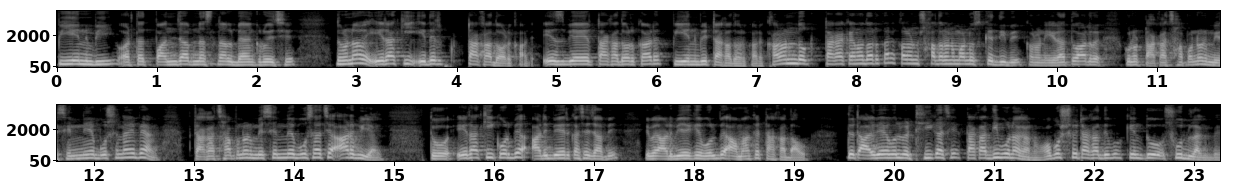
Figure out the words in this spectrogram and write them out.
পিএনবি অর্থাৎ পাঞ্জাব ন্যাশনাল ব্যাঙ্ক রয়েছে। ধরে নাও, এরা কি? এদের টাকা দরকার। এসবিআই এর টাকা দরকার পিএনবির টাকা দরকার। কারণ টাকা কেন দরকার? কারণ সাধারণ মানুষকে দিবে। কারণ এরা তো আর কোনো টাকা ছাপানোর মেশিন নিয়ে বসে নাই ব্যাংক। টাকা ছাপানোর মেশিন নিয়ে বসে আছে আরবিআই। তো এরা কি করবে? আরবিআইয়ের কাছে যাবে। এবার আরবিআইকে বলবে, আমাকে টাকা দাও। তো আরবিআই বলবে, ঠিক আছে, টাকা দিব না কেন? অবশ্যই টাকা দিব, কিন্তু সুদ লাগবে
